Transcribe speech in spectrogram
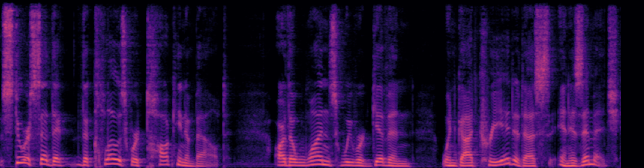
Stuart said that the clothes we're talking about are the ones we were given when God created us in his image.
